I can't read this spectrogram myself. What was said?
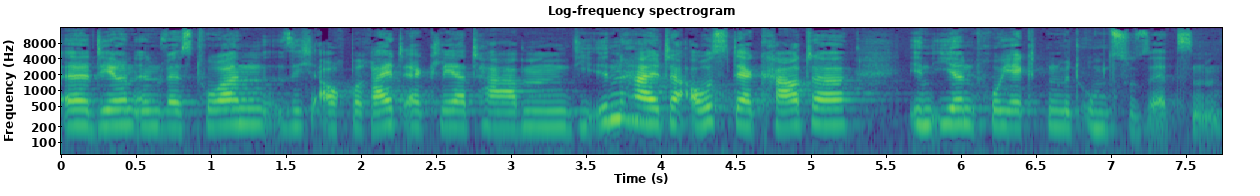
äh, deren Investoren sich auch bereit erklärt haben, die Inhalte aus der Charta in ihren Projekten mit umzusetzen.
